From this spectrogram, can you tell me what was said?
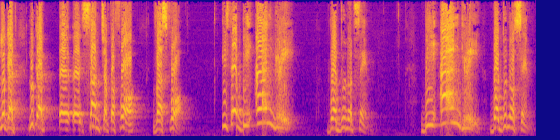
Look at, look at uh, uh, Psalm chapter 4 verse 4. He said, Be angry, but do not sin. Be angry, but do not sin.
